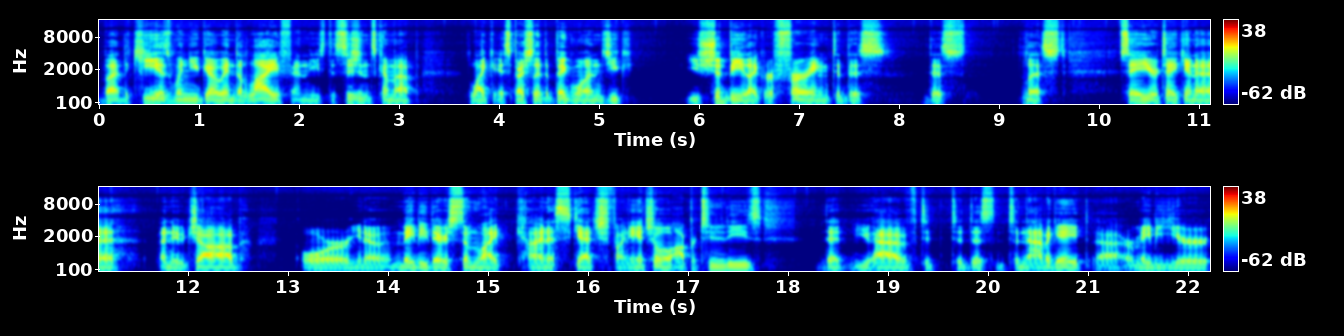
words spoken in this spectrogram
But the key is when you go into life and these decisions come up like especially the big ones, you you should be like referring to this this list. Say you're taking a a new job or you know maybe there's some like kind of sketch financial opportunities that you have to to to navigate uh, or maybe you're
